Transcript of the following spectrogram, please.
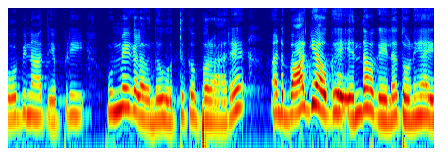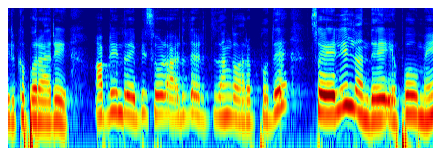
கோபிநாத் எப்படி உண்மைகளை வந்து ஒத்துக்க போகிறாரு அண்டு பாக்யாவுக்கு எந்த வகையில் துணையாக இருக்க போகிறாரு அப்படின்ற எபிசோடு அடுத்தடுத்து தாங்க வரப்போகுது. ஸோ எழில் வந்து எப்போவுமே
